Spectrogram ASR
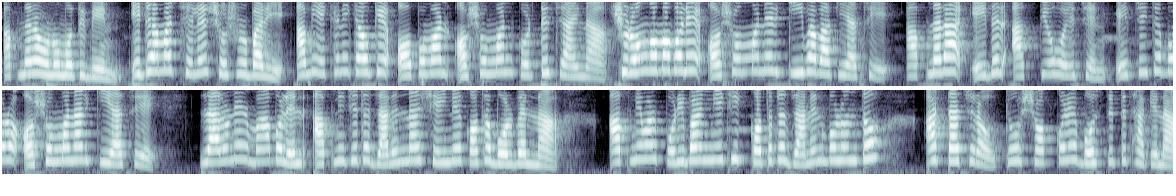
আপনারা অনুমতি দিন। এটা আমার ছেলের শ্বশুর বাড়ি আমি এখানে কাউকে অপমান, অসম্মান করতে চাই না। সুরঙ্গমা বলে অসম্মানের কি বা বাকি আছে? আপনারা এদের আত্মীয় হয়েছেন। এর চাইতে বড় অসম্মান আর কি আছে? লালনের মা বলেন, আপনি যেটা জানেন না, সেই নিয়ে কথা বলবেন না। আপনি আমার পরিবার নিয়ে ঠিক কতটা জানেন বলুন তো? আর তাছাড়াও কেউ শখ করে বস্তিতে থাকে না।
